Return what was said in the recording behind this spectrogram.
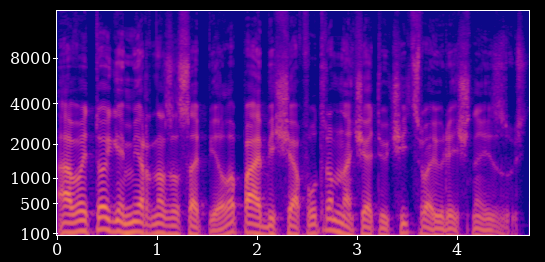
а в итоге мерно засопела, пообещав утром начать учить свою речь наизусть.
